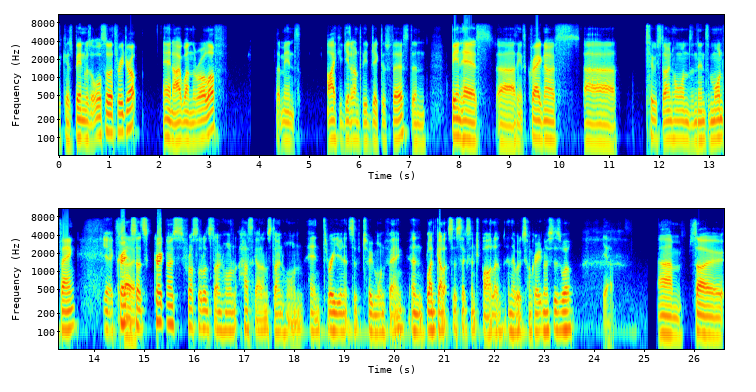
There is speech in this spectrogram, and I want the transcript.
because Ben was also a three drop, and I won the roll off. That meant I could get onto the objectives first, and Ben has uh, I think it's Kragnos, uh, two Stonehorns, and then some Mournfang. Yeah, Craig, So- so, it's Kragnos, Frostlord and Stonehorn, Huskard and Stonehorn, and three units of two Mournfang, and Bloodgullets a six inch pile in, and that works on Kragnos as well. Yeah. Um, so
